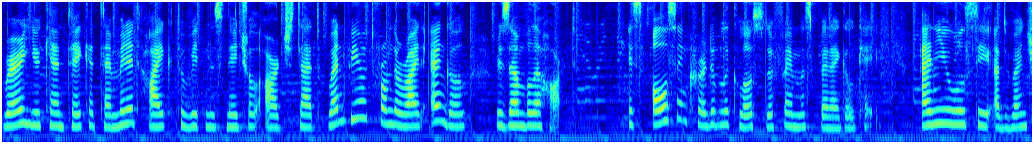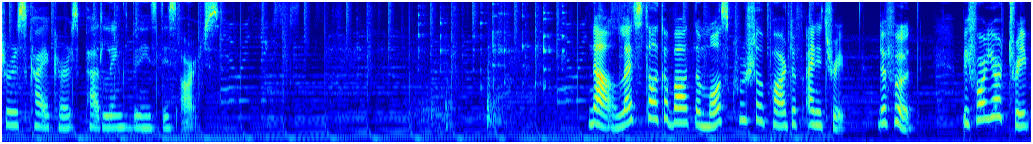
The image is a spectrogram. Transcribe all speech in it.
where you can take a 10 minute hike to witness natural arch that, when viewed from the right angle, resemble a heart. It's also incredibly close to the famous Benagil Cave, and you will see adventurous kayakers paddling beneath these arches. Now, let's talk about the most crucial part of any trip the food. Before your trip,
